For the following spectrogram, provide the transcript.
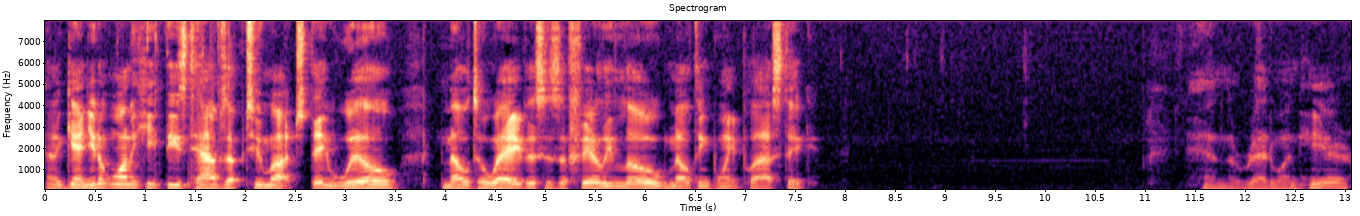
And again, you don't want to heat these tabs up too much. They will melt away. This is a fairly low melting point plastic. And the red one here.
